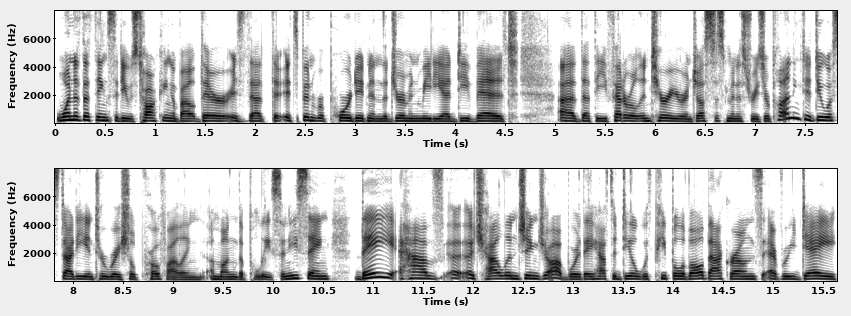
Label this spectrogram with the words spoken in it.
One of the things that he was talking about there is that it's been reported in the German media Die Welt uh, that the Federal Interior and Justice Ministries are planning to do a study into racial profiling among the police. And he's saying they have a challenging job where they have to deal with people of all backgrounds every day.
